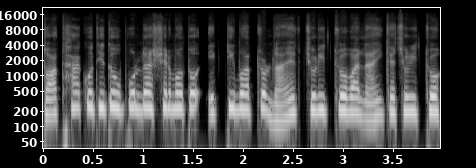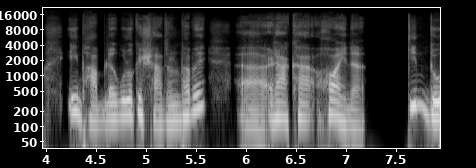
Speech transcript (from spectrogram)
তথাকথিত উপন্যাসের মতো একটিমাত্র নায়ক চরিত্র বা নায়িকা চরিত্র এই ভাবনাগুলোকে সাধারণভাবে রাখা হয় না। কিন্তু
